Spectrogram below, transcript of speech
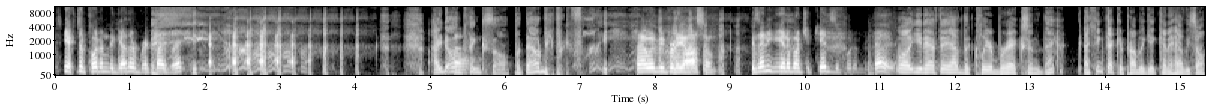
You have to put them together brick by brick. I don't Uh, think so, but that would be pretty funny. That would be pretty awesome. Because then you could get a bunch of kids to put them together. Well, you'd have to have the clear bricks, and that could I think that could probably get kind of heavy. So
